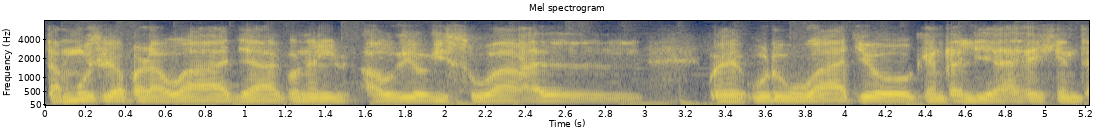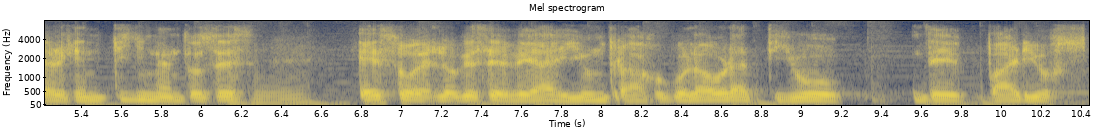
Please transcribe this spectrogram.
la música paraguaya con el audiovisual eh, uruguayo, que en realidad es de gente argentina. Entonces, eso es lo que se ve ahí, un trabajo colaborativo de varios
